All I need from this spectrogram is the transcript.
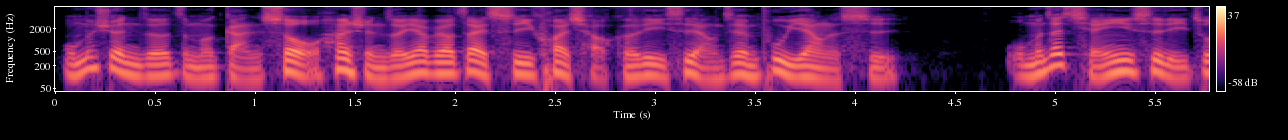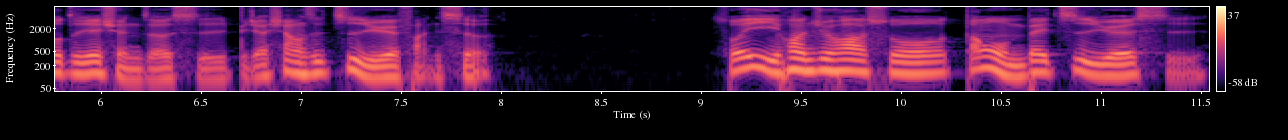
我们选择怎么感受和选择要不要再吃一块巧克力是两件不一样的事。我们在潜意识里做这些选择时，比较像是制约反射。所以换句话说，当我们被制约时，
